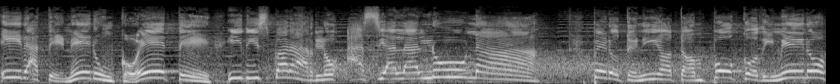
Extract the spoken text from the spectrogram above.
era tener un cohete y dispararlo hacia la luna pero tenía tan poco dinero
